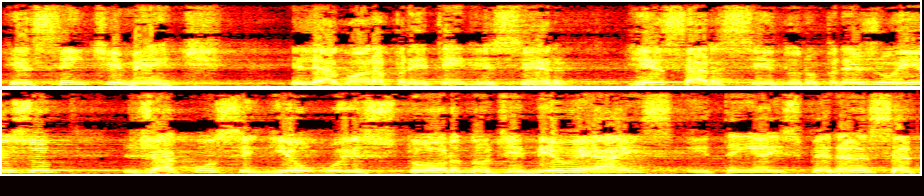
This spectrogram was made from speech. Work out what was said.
recentemente. Ele agora pretende ser ressarcido do prejuízo, já conseguiu o estorno de mil reais e tem a esperança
